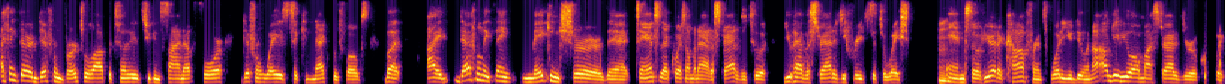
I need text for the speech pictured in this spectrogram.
I think there are different virtual opportunities you can sign up for, different ways to connect with folks. But I definitely think making sure that to answer that question, I'm going to add a strategy to it. You have a strategy for each situation. Mm. And so if you're at a conference, what are you doing? I'll give you all my strategy real quick.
